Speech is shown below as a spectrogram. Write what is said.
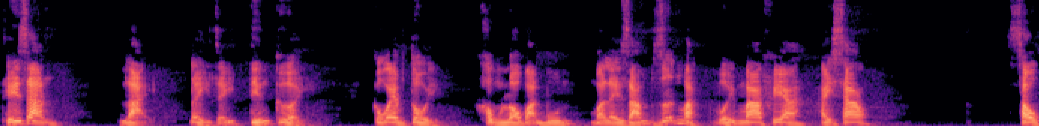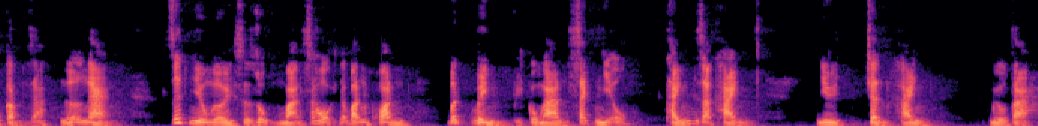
thế gian lại đẩy dãy tiếng cười. Cậu em tôi không lo bán bún mà lại dám dỡn mặt với mafia hay sao? Sau cảm giác ngỡ ngàng, rất nhiều người sử dụng mạng xã hội đã băn khoăn, bất bình vì công an sách nhiễu, thánh giác hành như Trần Khanh miêu tả.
